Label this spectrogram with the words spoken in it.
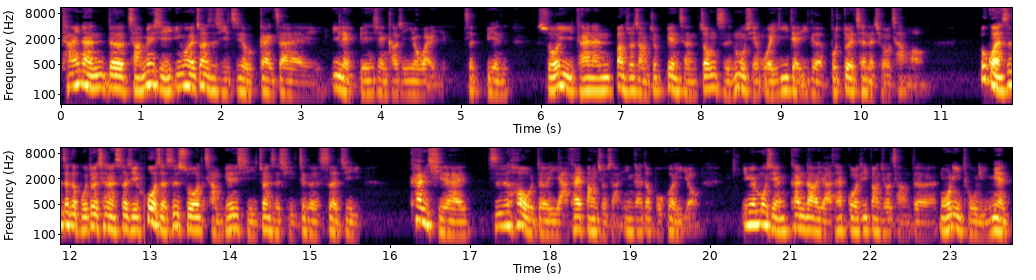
台南的场面席，因为钻石席只有盖在一垒边线靠近右外野这边，所以台南棒球场就变成中职目前唯一的一个不对称的球场哦。不管是这个不对称的设计，或者是说场边席钻石席这个设计，看起来。之后的亚太棒球场应该都不会有，因为目前看到亚太国际棒球场的模拟图里面，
